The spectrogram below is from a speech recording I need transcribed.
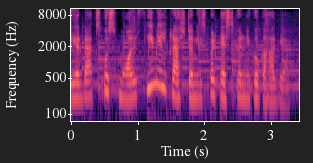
एयरबैग्स को स्मॉल फीमेल क्रैश डमीज पर टेस्ट करने को कहा गया था।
